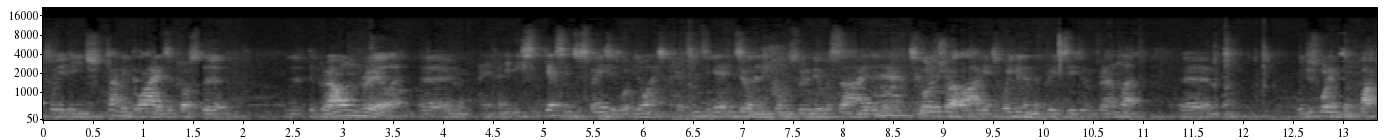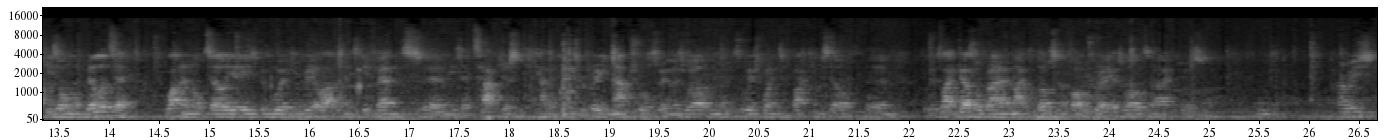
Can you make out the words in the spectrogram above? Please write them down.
so he, he just kind of glides across the the, the ground really, um, and, and he gets into spaces what you don't expect him to get into, and then he comes through the other side. And he scored a try like against Wigan in the pre-season friendly. Um, we just want him to back his own ability. Lannon will tell you he's been working real hard on his defence. Um, his attack just kind of comes pretty natural to him as well. So we just want him to back himself. Um, but it was like Gaz O'Brien and Michael Dobson. I thought was great as well tonight for us. how is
